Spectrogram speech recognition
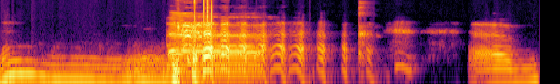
Mm. Uh. um,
